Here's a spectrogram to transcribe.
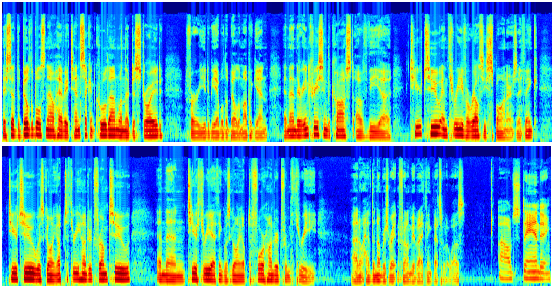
They said the buildables now have a 10-second cooldown when they're destroyed, for you to be able to build them up again. And then they're increasing the cost of the uh, tier two and three Varelsi spawners. I think tier two was going up to 300 from two, and then tier three I think was going up to 400 from three. I don't have the numbers right in front of me, but I think that's what it was. Outstanding.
